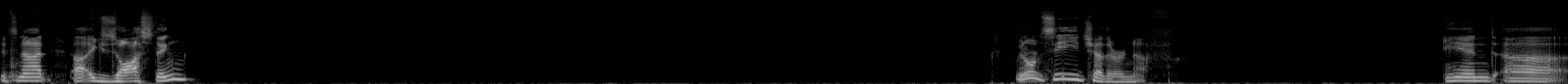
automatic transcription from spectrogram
It's not uh, exhausting. We don't see each other enough. And uh,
